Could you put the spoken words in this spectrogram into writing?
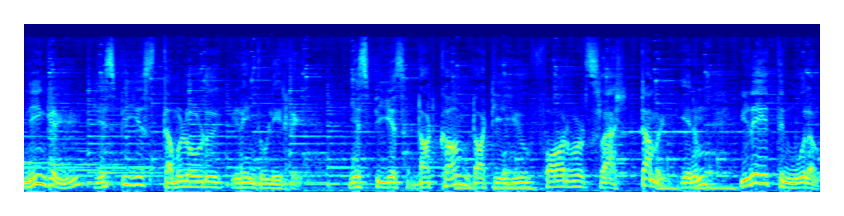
நீங்கள் எஸ்பிஎஸ் தமிழோடு இணைந்துள்ளீர்கள். SBS dot com dot AU forward slash Tamil எனும் இணையத்தின் மூலம்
